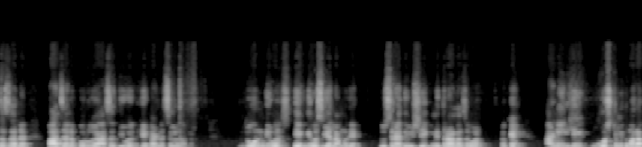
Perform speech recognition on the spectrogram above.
तसं झालं. पास झालं पोरग. असं दिवस हे काढलं सगळं झालं. दोन दिवस एक दिवस गेला मध्ये. दुसऱ्या दिवशी एक मित्र आला जवळ. ओके आणि ही गोष्ट मी तुम्हाला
